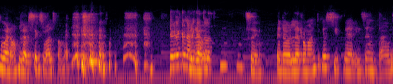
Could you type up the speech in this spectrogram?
bueno, les sexuals també. Jo crec que una però, mica tot. Sí, però les romàntiques s'idealitzen tant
